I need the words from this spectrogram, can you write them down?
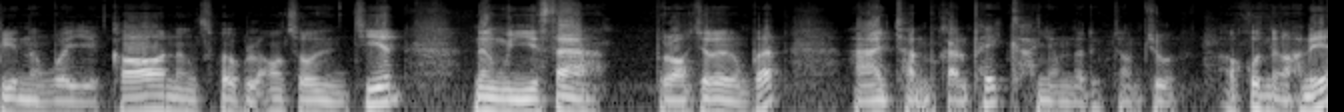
ពាក្យនិងវេយ្យាករណ៍និងស្ពើប្រឡងចូលជាតិនិងវិញ្ញាសាប្រឡងជ្រើសកម្រិតអាចឆាត់មកកាន់ page ខ្ញុំនឹងរៀបចំជូនអរគុណទាំងអស់គ្នា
